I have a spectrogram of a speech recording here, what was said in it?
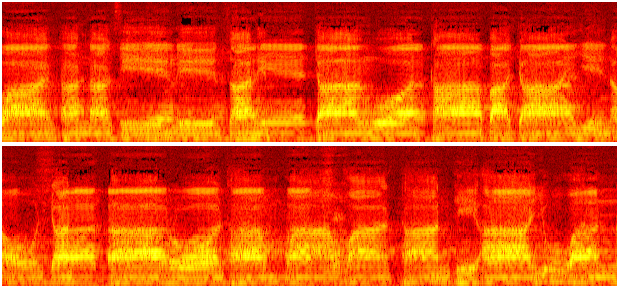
วานธนาสีลินสานิจังวุฒาปจายโนจัตตารวนธรรมวัฏานติอายุวันโน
